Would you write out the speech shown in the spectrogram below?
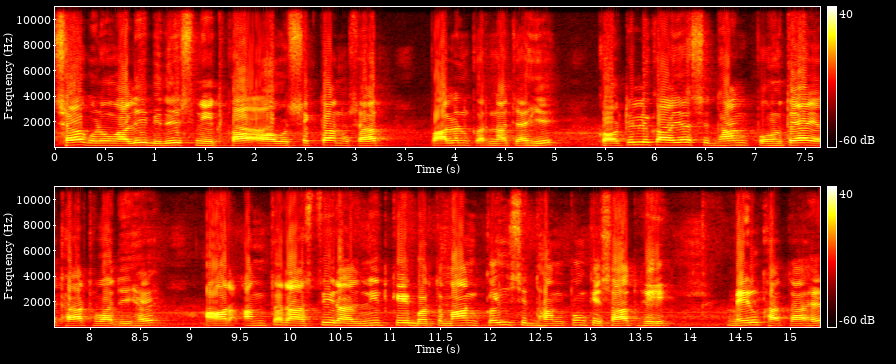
छह गुणों वाली विदेश नीति का आवश्यकता अनुसार पालन करना चाहिए। कौटिल्य का यह सिद्धांत पूर्णतया यथार्थवादी है और अंतर्राष्ट्रीय राजनीति के वर्तमान कई सिद्धांतों के साथ भी मेल खाता है।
